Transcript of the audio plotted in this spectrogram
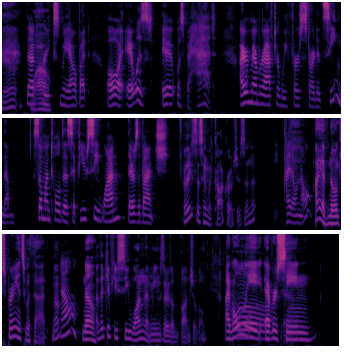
that Wow. freaks me out. But oh it was it was bad. I remember after we first started seeing them, someone told us if you see one, there's a bunch. I think it's the same with cockroaches, isn't it? I don't know. I have no experience with that. No. No. I think if you see one, that means there's a bunch of them. I've only Oh, ever seen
